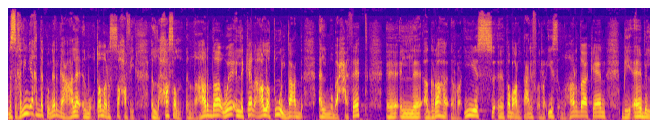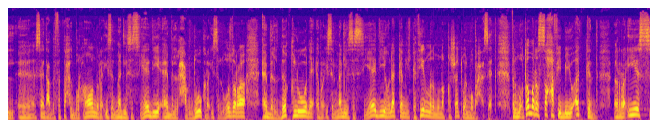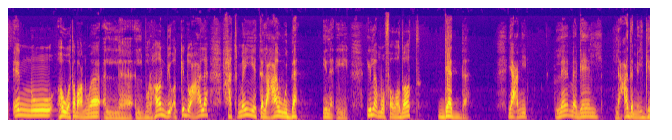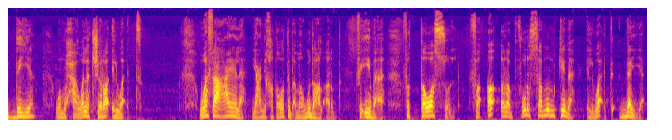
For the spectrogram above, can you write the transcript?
بس خليني أخدك ونرجع على المؤتمر الصحفي اللي حصل النهارده واللي كان على طول بعد المباحثات اللي أجراها الرئيس آه، طبعا أنت عارف الرئيس النهارده كان بيقابل آه، سيد عبد الفتاح البرهان رئيس المجلس السيادي قابل حمدوك رئيس الوزراء قابل دقلو نائب رئيس المجلس السيادي. هناك كان الكثير من المناقشات والمباحثات. في المؤتمر الصحفي بيؤكد الرئيس إنه هو طبعا والبرهان بيؤكدوا على حتمية العودة إلى إيه؟ إلى مفاوضات جادة. يعني لا مجال لعدم الجدية ومحاولة شراء الوقت. وفعالة يعني خطوات تبقى موجودة على الأرض. في إيه بقى؟ في التوصل في أقرب فرصة ممكنة. الوقت ضيق.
